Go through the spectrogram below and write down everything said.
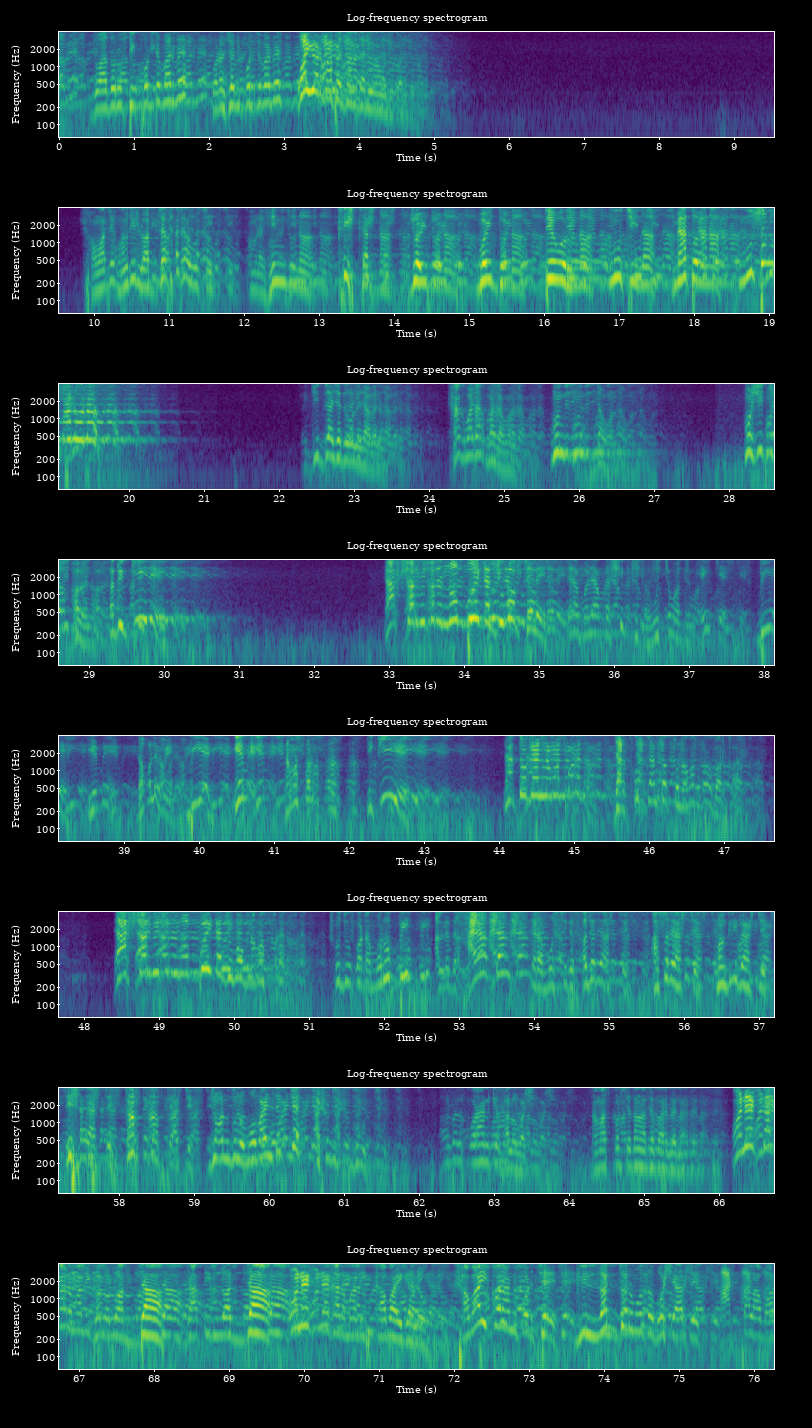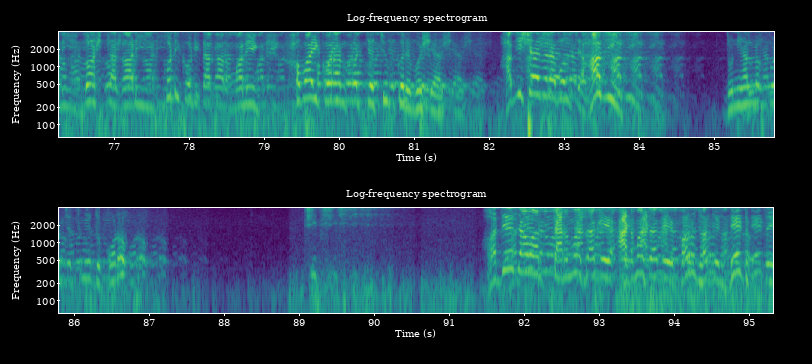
দোয়া ঠিক পড়তে পারবে কোরআন শরীফ পড়তে পারবে ওই ওর বাপের জানাজারি ইমামতি করবে। সমাজে ঘুরি লজ্জা থাকা উচিত। আমরা হিন্দু না খ্রিস্টান না জৈন না বৈদ্য না দেওর না মুচি না মেতর না মুসলমানও না। গির্জা যেতে বলে যাবে না। শাঁখ বাজা বাজাবো না। মন্দিরে যাব না। মসজিদ হবে না। তা তুই কি রে? একশোর ভিতরে নব্বইটা যুবক ছেলে। এরা বলে আমরা শিক্ষিত উচ্চ মাধ্যমিক HS BA MA double MA BEd MA নামাজ পড়ো? না। কি এত জ্ঞান নামাজ পড়ে না। যার খুব জ্ঞান তত্ত্ব নামাজ পড়া দরকার। একশোর ভিতরে নব্বইটা যুবক নামাজ পড়ে না। শুধু কটা মুরব্বী আল্লাহদের হায়াত দেন। এরা মসজিদে ফজরে আসছে আসরে আসছে মাগরিবে আসছে ইশায় আসছে কাঁপতে কাঁপতে আসছে। জনগুলো মোবাইল দেখছে আর শুধু শুধু ঘুমুচ্ছে। কোরআনকে ভালোবাসি। নামাজ পড়তে দাঁড়াতে পারবে না। অনেক টাকার মালিক হলো লজ্জা। জাতির লজ্জা। অনেক টাকার মালিক কাবাই গেল। সবাই কোরআন পড়ছে লজ্জার মতো বসে আছে। আটতলা বাড়ি দশটা গাড়ি কোটি কোটি টাকার মালিক। সবাই কোরআন পড়ছে চুপ করে বসে আছে। হাজি সাহেবেরা বলছে হাজি দুনিয়ার লোক পড়ছে তুমি একটু পড়ো। ছি ছি ছি ছি। হজে যাওয়ার চার মাস আগে, আট মাস আগে ফরজ হজের ডেট হচ্ছে।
